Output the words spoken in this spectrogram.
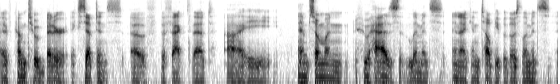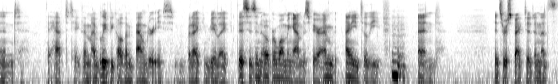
I've come to a better acceptance of the fact that I am someone who has limits and I can tell people those limits and they have to take them. I believe we call them boundaries, but I can be like, this is an overwhelming atmosphere. I'm I need to leave, mm-hmm. and it's respected, and that's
